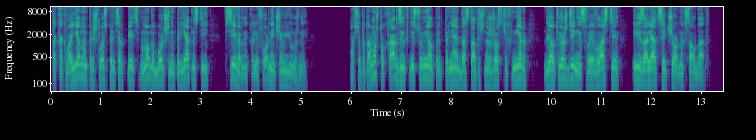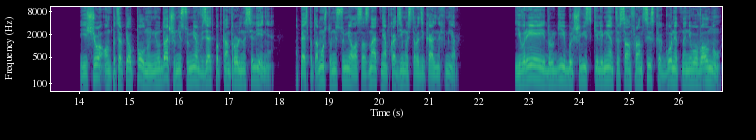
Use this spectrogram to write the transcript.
так как военным пришлось претерпеть много больше неприятностей в Северной Калифорнии, чем в Южной. А все потому, что Хардинг не сумел предпринять достаточно жестких мер для утверждения своей власти и изоляции черных солдат. Еще он потерпел полную неудачу, не сумев взять под контроль население, опять потому, что не сумел осознать необходимость радикальных мер. Евреи и другие большевистские элементы в Сан-Франциско гонят на него волну.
